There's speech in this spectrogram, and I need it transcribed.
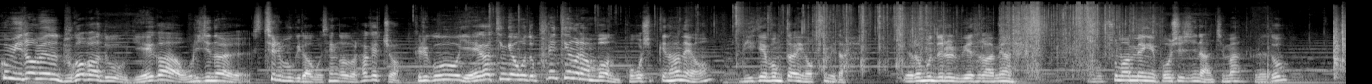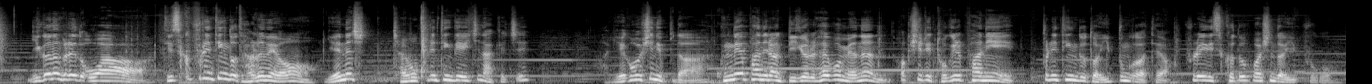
그럼 이러면 누가 봐도 얘가 오리지널 스틸북이라고 생각을 하겠죠. 그리고 얘 같은 경우도 프린팅을 한번 보고 싶긴 하네요. 미개봉 따윈 없습니다. 여러분들을 위해서라면 뭐 수만 명이 보시지는 않지만 그래도 이거는 그래도 와 디스크 프린팅도 다르네요. 얘는 시- 잘못 프린팅 되어 있진 않겠지? 아, 얘가 훨씬 이쁘다. 국내판이랑 비교를 해보면은 확실히 독일판이 프린팅도 더 이쁜 것 같아요. 플레이 디스크도 훨씬 더 이쁘고.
